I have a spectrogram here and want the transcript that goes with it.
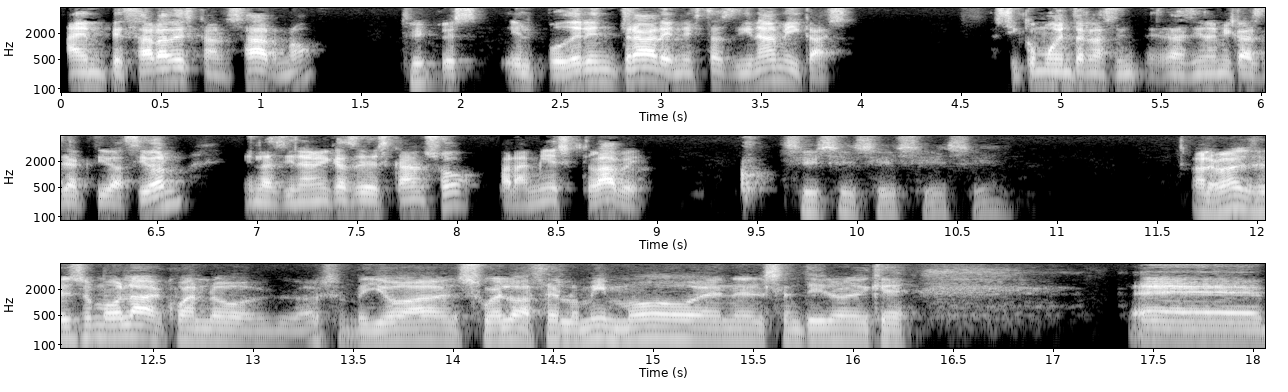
a empezar a descansar, ¿no? Entonces, el poder entrar en estas dinámicas así como entran las, dinámicas de activación, en las dinámicas de descanso, para mí es clave. Sí, sí, sí, sí, sí. Además, eso mola cuando yo suelo hacer lo mismo en el sentido de que eh,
